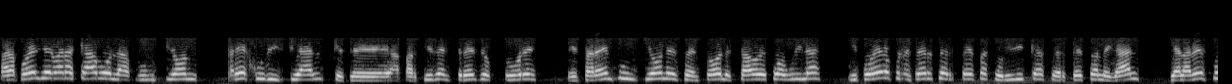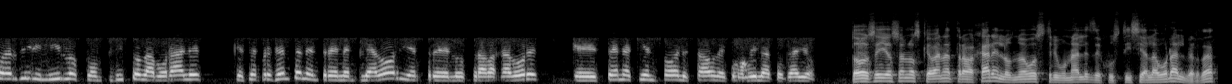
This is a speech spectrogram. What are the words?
para poder llevar a cabo la función prejudicial que se a partir del 3 de octubre estará en funciones en todo el estado de Coahuila y poder ofrecer certeza jurídica, certeza legal y a la vez poder dirimir los conflictos laborales que se presenten entre el empleador y entre los trabajadores que estén aquí en todo el estado de Coahuila, Tocayo. Todos ellos son los que van a trabajar en los nuevos tribunales de justicia laboral, ¿verdad?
